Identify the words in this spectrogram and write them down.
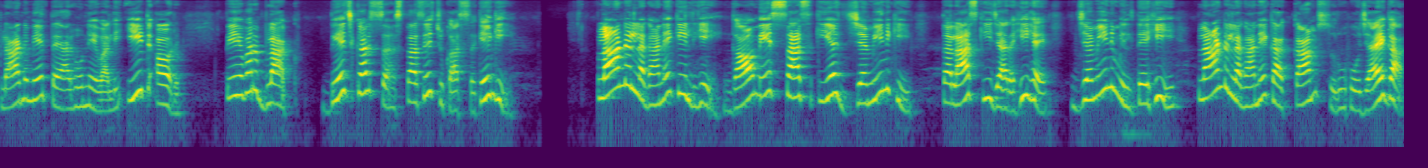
प्लांट में तैयार होने वाली ईट और पेवर ब्लॉक बेचकर सहजता से चुका सकेंगी। प्लांट लगाने के लिए गाँव में शासकीय ज़मीन की तलाश की जा रही है। ज़मीन मिलते ही प्लांट लगाने का काम शुरू हो जाएगा।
